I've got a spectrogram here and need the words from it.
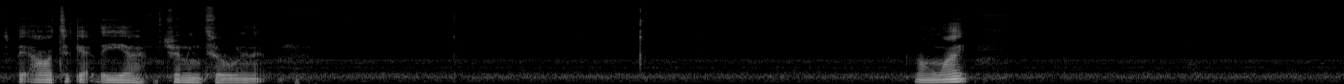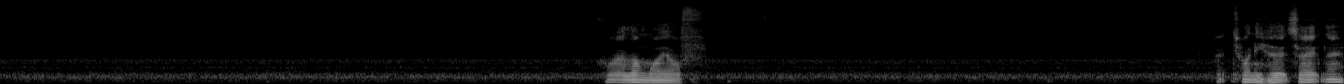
It's a bit hard to get the uh, trimming tool in it. Wrong way. Quite a long way off. About 20 hertz out now.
